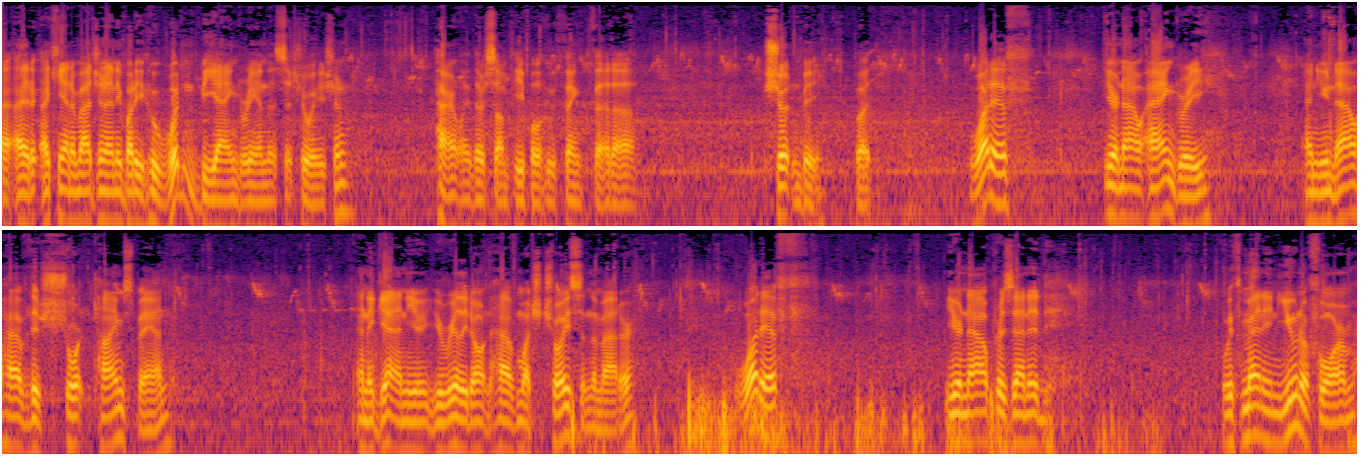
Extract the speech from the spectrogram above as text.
I, I, can't imagine anybody who wouldn't be angry in this situation. Apparently, there's some people who think that uh, shouldn't be. But what if you're now angry and you now have this short time span? And again, you, you really don't have much choice in the matter. What if you're now presented with men in uniform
